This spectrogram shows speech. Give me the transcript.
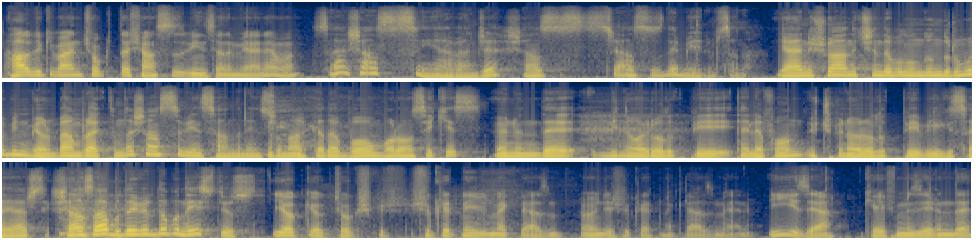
Halbuki ben çok da şanssız bir insanım yani ama. Sen şanslısın ya bence. Şanssız, şanssız demeyelim sana. Yani şu an içinde bulunduğun durumu bilmiyorum. Ben bıraktığımda şanslı bir insandın en son. Arkada Bowmore 18, önünde 1000 euroluk bir telefon, 3000 euroluk bir bilgisayar. Şans abi bu devirde bu ne istiyorsun? Yok yok çok şükür. Şükretmeyi bilmek lazım. Önce şükretmek lazım yani. İyiyiz ya. Keyfimiz yerinde.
